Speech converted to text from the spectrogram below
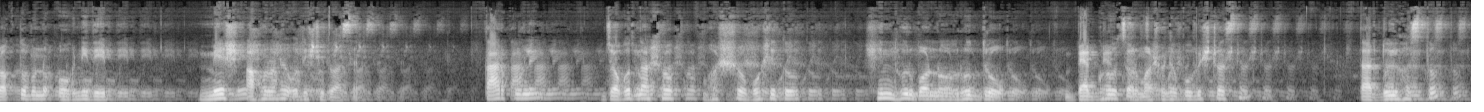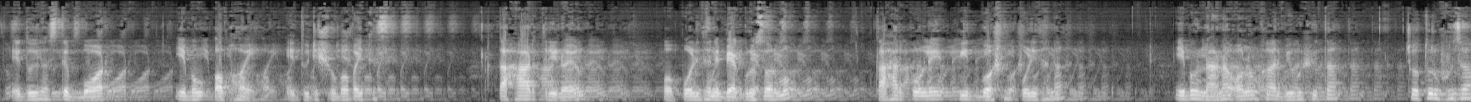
রক্তবর্ণ অগ্নিদেব মেষ আহরণে অধিষ্ঠিত আছেন তার কোলে জগৎনাশক ভস্য ভূষিত সিন্ধুর বর্ণ রুদ্র ব্যাঘ্র চর্মাসনে উপবিষ্ট আছেন তার দুই হস্ত এই দুই হস্তে বর এবং অভয় এই দুটি শোভা পাইতেছে। তাহার ত্রিনয়ন ও পরিধানে ব্যাঘ্র চর্ম, তাহার কোলে পিত বসন পরিধানা এবং নানা অলঙ্কার বিভূষিতা চতুর্ভুজা,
